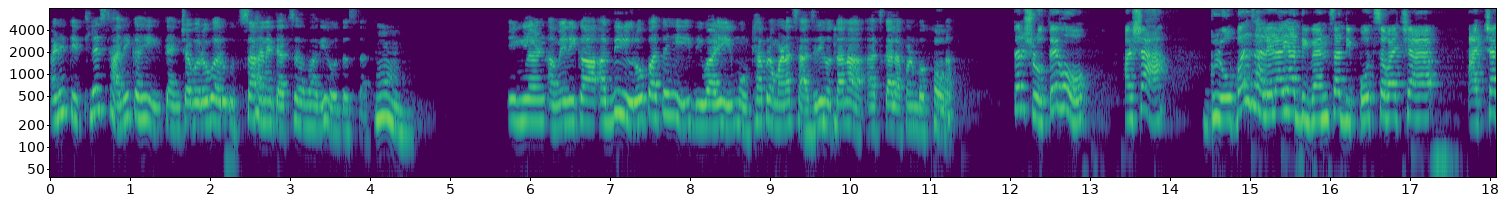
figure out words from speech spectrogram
आणि तिथले स्थानिकही त्यांच्याबरोबर उत्साहाने त्यात सहभागी होत असतात. इंग्लंड अमेरिका अगदी युरोपातही दिवाळी मोठ्या प्रमाणात साजरी होताना आजकाल आपण बघतो हो. तर श्रोते हो अशा ग्लोबल झालेल्या ह्या दिव्यांचा दीपोत्सवाच्या आजच्या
